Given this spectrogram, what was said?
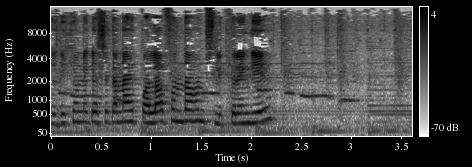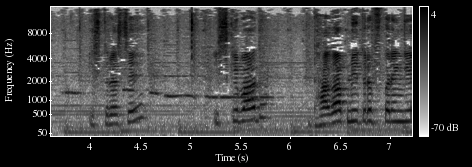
तो देखिए हमने कैसे करना है, पहला फंदा हम स्लिप करेंगे। इस तरह से। इसके बाद धागा अपनी तरफ़ करेंगे।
